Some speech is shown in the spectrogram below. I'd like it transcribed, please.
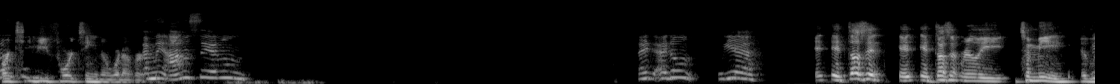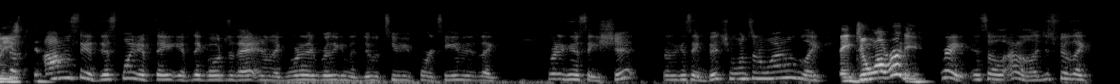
or TV 14 or whatever? I mean, honestly, I don't. I, I don't. Yeah. It, it doesn't it, it doesn't really to me at Because least honestly, at this point, if they if they go to that and like, what are they really gonna do with TV fourteen? Is like, what are they gonna say? Shit? Are they gonna say bitch once in a while? Like, they do already right? And so I don't know. It just feels like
